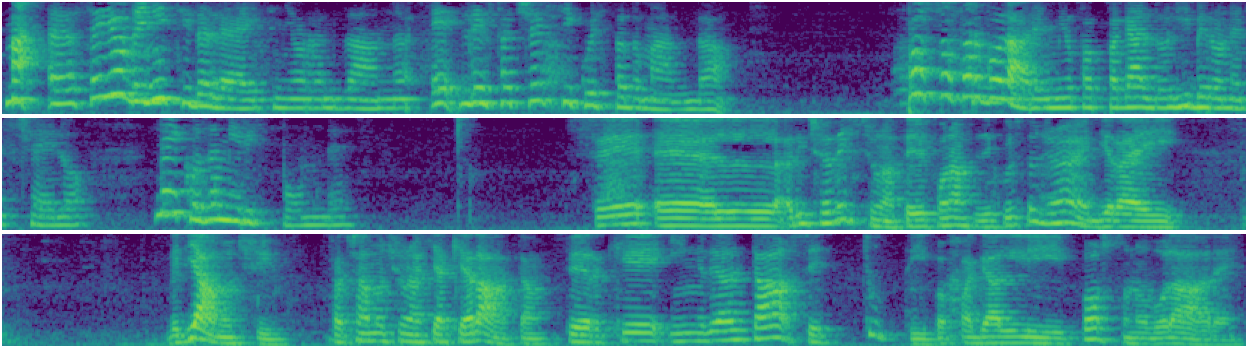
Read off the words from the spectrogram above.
Ma eh, se io venissi da lei, signor Ranzan, e le facessi questa domanda, posso far volare il mio pappagallo libero nel cielo? Lei cosa mi risponde? Se eh, ricevessi una telefonata di questo genere direi vediamoci, facciamoci una chiacchierata, perché in realtà se tutti i pappagalli possono volare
